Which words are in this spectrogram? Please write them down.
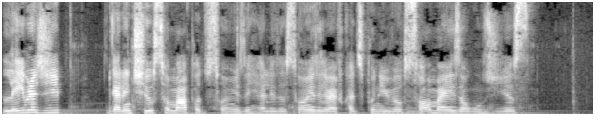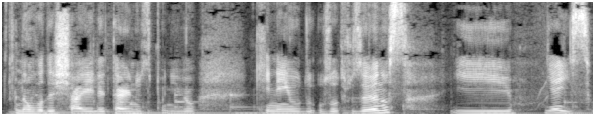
Lembra de garantir o seu mapa dos sonhos e realizações, ele vai ficar disponível só mais alguns dias. Não vou deixar ele eterno disponível que nem os outros anos. E e é isso.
